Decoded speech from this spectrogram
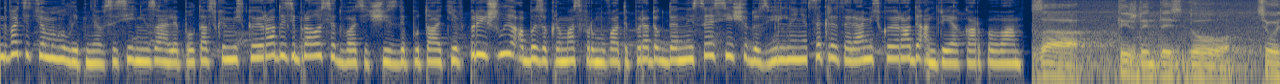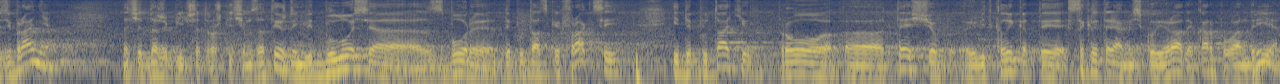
27 липня в сесійній залі Полтавської міської ради зібралося 26 депутатів. Прийшли, аби зокрема сформувати порядок денний сесії щодо звільнення секретаря міської ради Андрія Карпова. За тиждень десь до цього зібрання, значить, навіть більше трошки, ніж за тиждень, відбулося збори депутатських фракцій і депутатів про е, те, щоб відкликати секретаря міської ради Карпова Андрія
